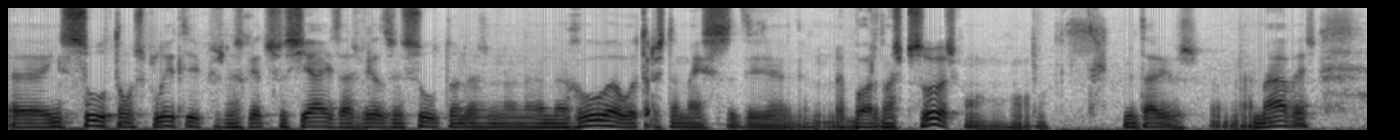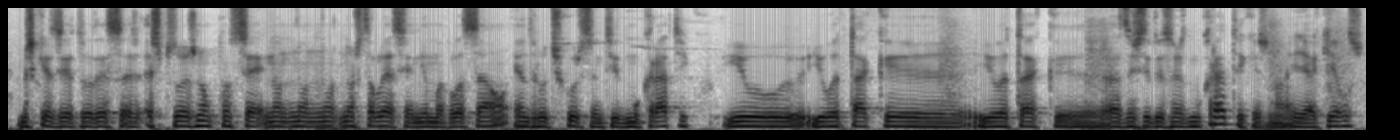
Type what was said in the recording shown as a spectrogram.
uh, insultam os políticos nas redes sociais, às vezes insultam-nas na, na, rua, outras também se de, abordam as pessoas com, com, comentários amáveis, mas quer dizer, todas essas, as pessoas não, conseguem, não, não, não estabelecem nenhuma relação entre o discurso antidemocrático e o, e o, ataque, e o ataque às instituições democráticas, não é? E àqueles,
